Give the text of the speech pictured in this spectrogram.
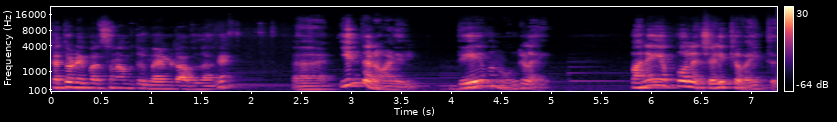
கத்தோடைய பரிசுநாமத்துக்கு மேம்படாவதாக இந்த நாளில் தேவன் உங்களை பனையைப் போல செழிக்க வைத்து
